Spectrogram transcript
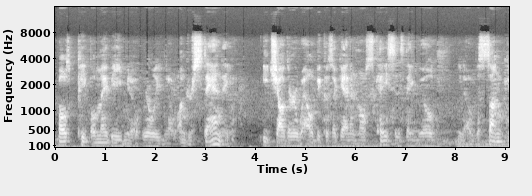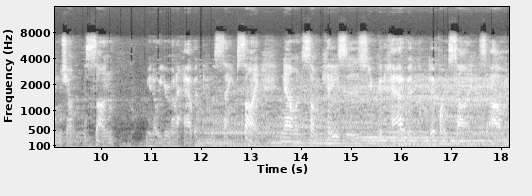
both people may be, you know, really, you know, understanding each other well because again in most cases they will you know the sun conjunct the sun you know you're going to have it in the same sign now in some cases you could have it in different signs um,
